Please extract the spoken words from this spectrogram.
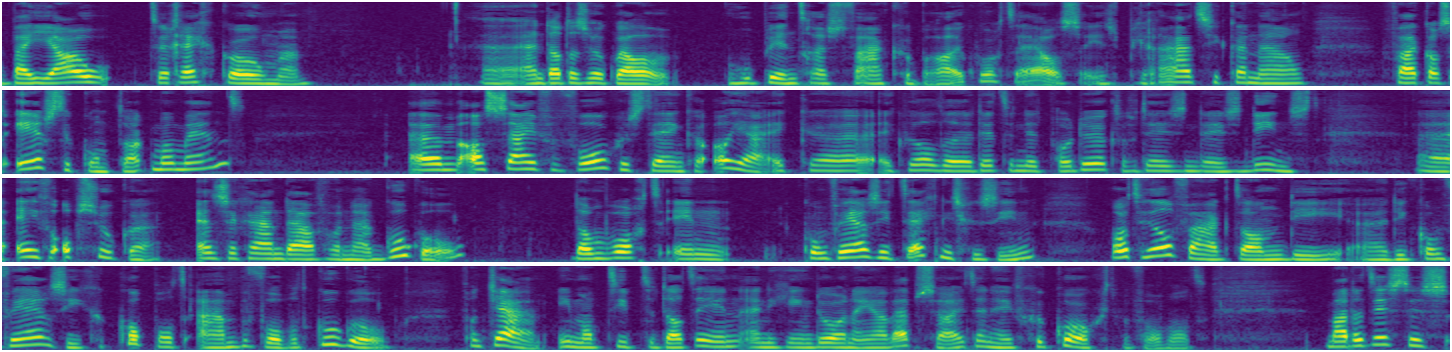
bij jou terechtkomen. en dat is ook wel hoe Pinterest vaak gebruikt wordt. Hè, als inspiratiekanaal. Vaak als eerste contactmoment. Um, als zij vervolgens denken: Oh ja, ik, ik wilde dit en dit product of deze en deze dienst. even opzoeken. En ze gaan daarvoor naar Google. Dan wordt in conversietechnisch gezien wordt heel vaak dan die, uh, die conversie gekoppeld aan bijvoorbeeld Google. Want ja, iemand typte dat in en die ging door naar jouw website en heeft gekocht bijvoorbeeld. Maar dat is dus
